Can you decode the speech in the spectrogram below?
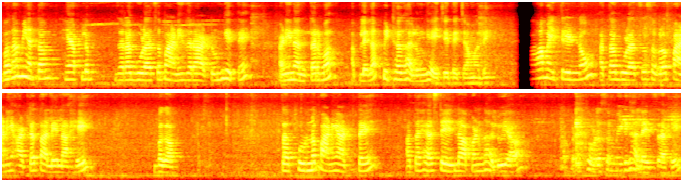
बघा मी आता हे आपलं जरा गुळाचं पाणी जरा आटून घेते आणि नंतर मग आपल्याला पिठं घालून घ्यायचे त्याच्यामध्ये. हा मैत्रिणींनो आता गुळाचं सगळं पाणी आटत आलेलं आहे. बघा. तर पूर्ण पाणी आटतंय. आता ह्या स्टेजला आपण घालूया. आपण थोडंसं मीठ घालायचं आहे.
